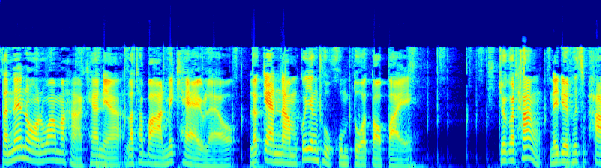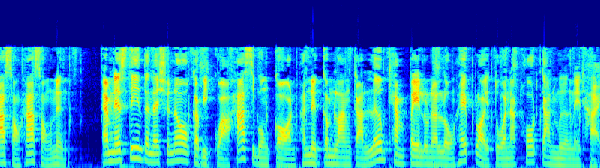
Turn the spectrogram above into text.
แต่แน่นอนว่ามาหาแค่เนี้ย รัฐบาลไม่แคร์อยู่แล้ว แล้วแกนนำก็ยังถูกคุมตัวต่อไปจนกระทั่งในเดือนพฤษภา 2521 Amnesty International กับอีกกว่า 50 องค์กร ผนึกกำลังการเริ่มแคมเปญรณรงค์ให้ปล่อยตัวนักโทษการเมืองในไทย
